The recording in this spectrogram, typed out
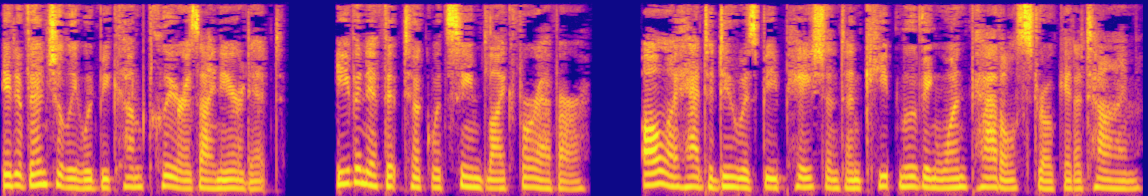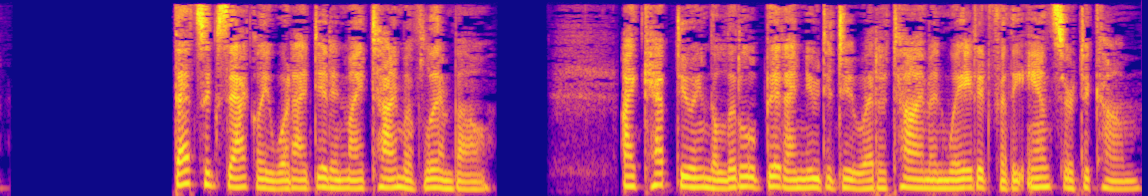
it eventually would become clear as I neared it. Even if it took what seemed like forever. All I had to do was be patient and keep moving one paddle stroke at a time. That's exactly what I did in my time of limbo. I kept doing the little bit I knew to do at a time and waited for the answer to come.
